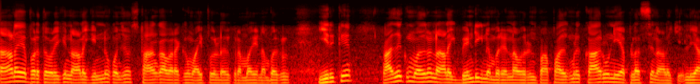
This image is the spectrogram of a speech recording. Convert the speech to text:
நான் நாளைய பொறுத்த வரைக்கும் நாளைக்கு இன்னும் கொஞ்சம் ஸ்ட்ராங்காக வரக்கும் வாய்ப்புகள் இருக்கிற மாதிரி நம்பர்கள் இருக்குது அதுக்கு முதல்ல நாளைக்கு பெண்டிங் நம்பர் என்ன வரும்னு பார்ப்போம். அதுக்கு முன்னாடி கார்வனியா ப்ளஸ் நாளைக்கு இல்லையா?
